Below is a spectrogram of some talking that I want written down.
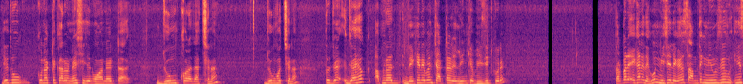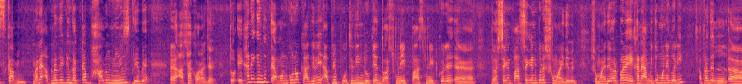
যেহেতু কোনো একটা কারণে সিজন ওয়ানেরটা জুম করা যাচ্ছে না জুম হচ্ছে না, তো যাই- হোক, আপনারা দেখে নেবেন চারটা লিঙ্কে ভিজিট করে। তারপরে এখানে দেখুন, নিচে লেখা আছে সামথিং নিউজ ইজ কামিং মানে আপনাদের কিন্তু একটা ভালো নিউজ দেবে আশা করা যায়। তো এখানে কিন্তু তেমন কোনো কাজ নেই। আপনি প্রতিদিন ঢুকে দশ মিনিট, পাঁচ মিনিট করে দশ সেকেন্ড, পাঁচ সেকেন্ড করে সময় দেবেন। সময় দেওয়ার পরে এখানে আমি তো মনে করি, আপনাদের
